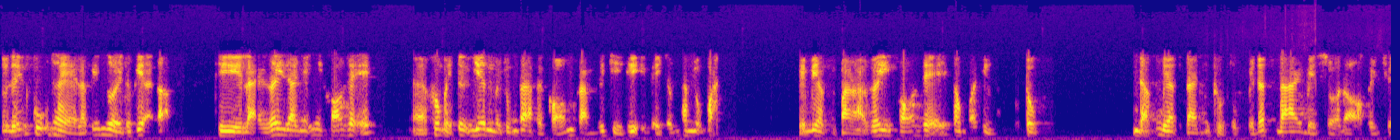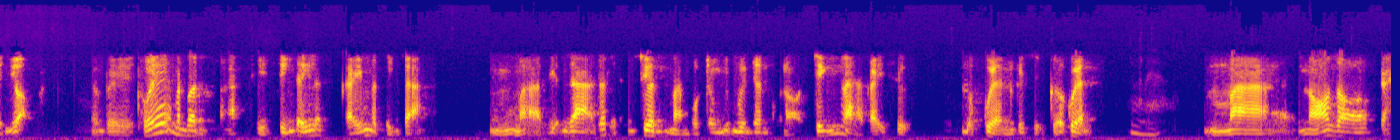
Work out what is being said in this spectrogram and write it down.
rồi đến cụ thể là cái người thực hiện đó thì lại gây ra những cái khó dễ uh, không phải tự nhiên mà chúng ta phải có một cả cái chỉ thị để chống tham nhũng vặt cái việc mà gây khó dễ trong quá trình thủ tục đặc biệt là những thủ tục về đất đai về sổ đỏ về chuyển nhượng về thuế vân vân à, thì chính đấy là cái mà tình trạng mà diễn ra rất là thường xuyên mà một trong những nguyên nhân của nó chính là cái sự độc quyền cái sự cửa quyền. Mà nó do cả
